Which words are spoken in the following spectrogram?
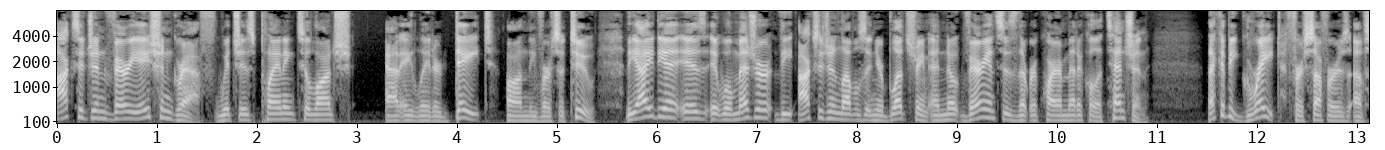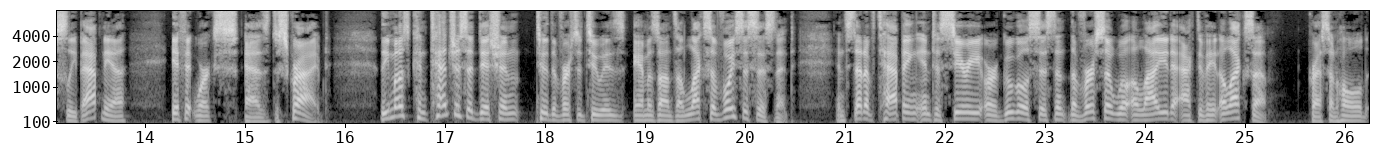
oxygen variation graph, which is planning to launch at a later date on the Versa 2. The idea is it will measure the oxygen levels in your bloodstream and note variances that require medical attention. That could be great for sufferers of sleep apnea if it works as described. The most contentious addition to the Versa 2 is Amazon's Alexa voice assistant. Instead of tapping into Siri or Google Assistant, the Versa will allow you to activate Alexa. Press and hold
